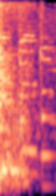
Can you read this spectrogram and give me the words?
do.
